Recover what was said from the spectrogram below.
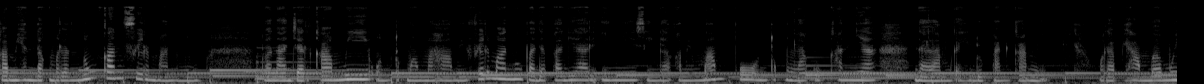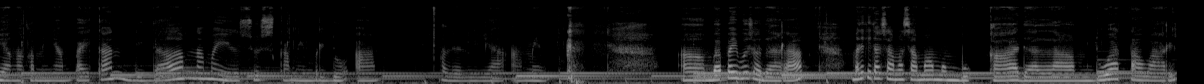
kami hendak merenungkan firman-Mu. Tuhan ajar kami untuk memahami firman-Mu pada pagi hari ini sehingga kami mampu untuk melakukannya dalam kehidupan kami. Urapi hambamu yang akan menyampaikan di dalam nama Yesus kami berdoa. Haleluya. Amin. Bapak Ibu Saudara, mari kita sama-sama membuka dalam dua tawarik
